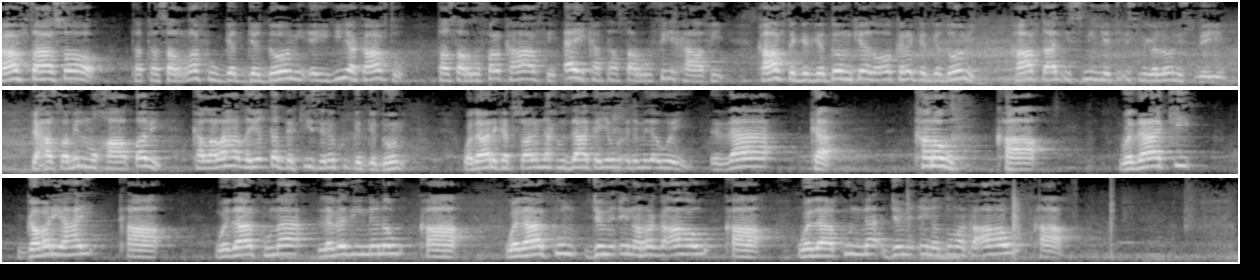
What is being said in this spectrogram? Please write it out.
Kaaftaasoo tatasarafu gadgadoomi ay hiya kaaftu tasarufalkaafi ay ka tasarufilkaafi kaafta gadgadoonkeeda oo kala gadgadoomi kaafta alismiyati ismiga loo nisbeeyey. Bixasabi lmukhaaabi ka lala hadlayo qadarkiisana ku gadgadoomi wadalika tusaale naxwu daaka iyo wuxuu la mid a weeyi daaka kanow ka wadaaki gabadh yahay ka. Wadaakumaa labadiinanow ka. Wadaakum jamciina ragga ahaw ka. Wadaakunna jamciina dumarka ahaw ka.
